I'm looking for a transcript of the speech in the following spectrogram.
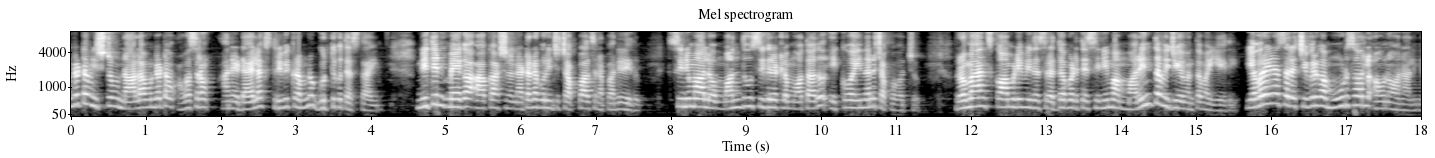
ఉండటం ఇష్టం నాలా ఉండటం అవసరం అనే డైలాగ్స్ త్రివిక్రమ్ను గుర్తుకు తెస్తాయి. నితిన్ మేఘా ఆకాశ్ నటన గురించి చెప్పాల్సిన పని లేదు. సినిమాలో మందు సిగరెట్ల మోతాదు ఎక్కువైందని చెప్పవచ్చు. రొమాన్స్ కామెడీ మీద శ్రద్ధ పడితే సినిమా మరింత విజయవంతం అయ్యేది ఎవరైనా సరే చివరిగా మూడు సార్లు అవును అనాలి.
